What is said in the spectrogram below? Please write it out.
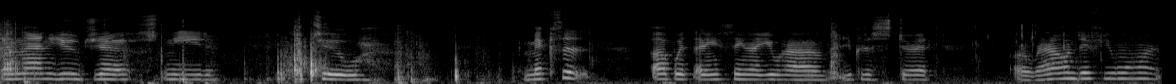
And then you just need to mix it up with anything that you have. You could just stir it around if you want.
